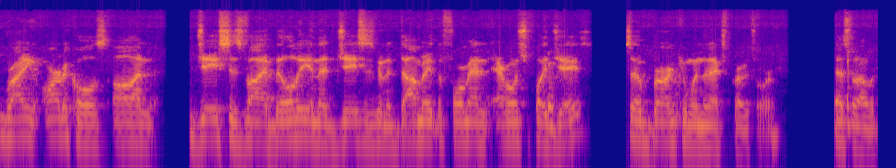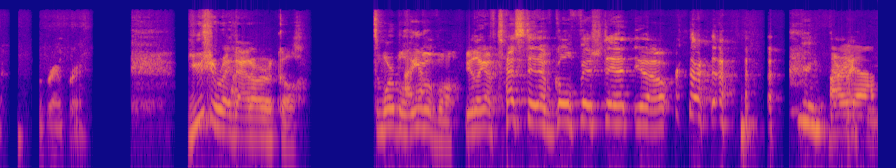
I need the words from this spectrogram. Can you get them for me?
writing articles on Jace's viability and that Jace is going to dominate the format and everyone should play Jace so Burn can win the next Pro Tour. That's what I would do for Grand Prix. You should write that article. It's more believable. You're like, I've tested, I've goldfished it, you know. I, uh,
